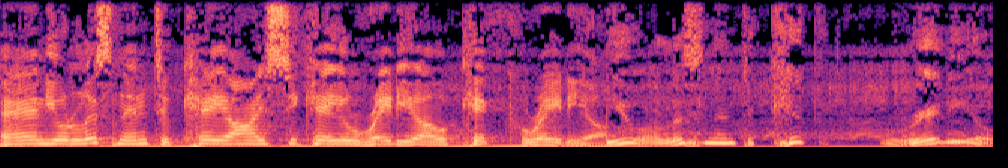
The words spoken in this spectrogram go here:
And you're listening to KICK Radio, Kick Radio. You are listening to Kick Radio.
